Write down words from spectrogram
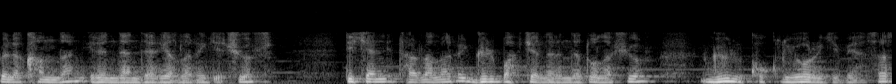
böyle kandan irinden deryaları geçiyor, dikenli tarlaları gül bahçelerinde dolaşıyor, gül kokluyor gibi esas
